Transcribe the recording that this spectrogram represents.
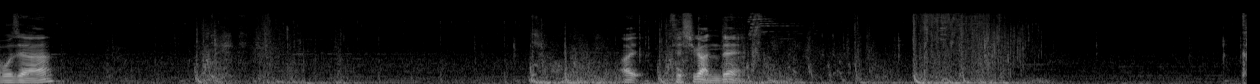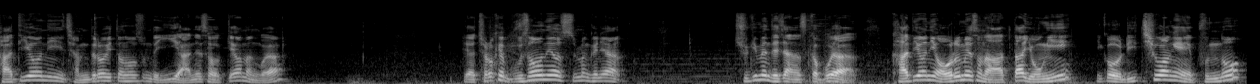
가보자 아이 대시가 안돼 가디언이 잠들어 있던 호수인데 이 안에서 깨어난 거야? 야 저렇게 무서운 애였으면 그냥 죽이면 되지 않았을까? 뭐야 가디언이 얼음에서 나왔다? 용이? 이거 리치왕의 분노?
